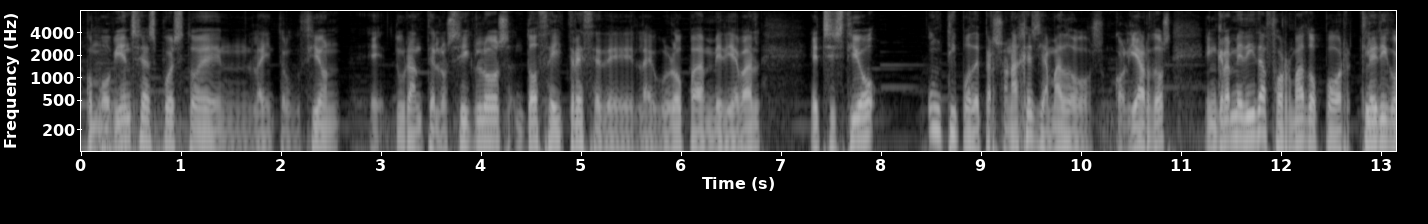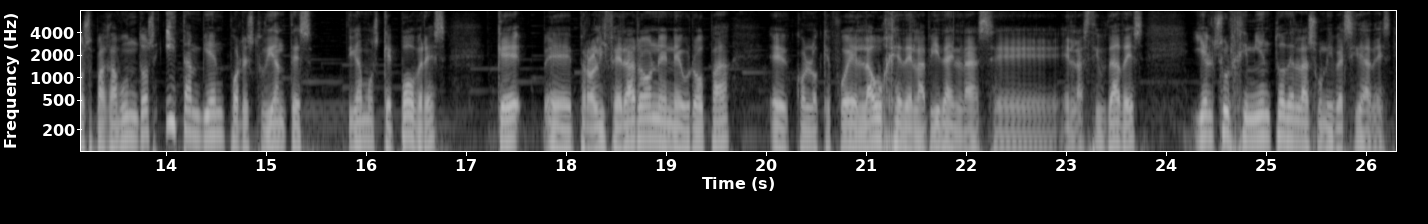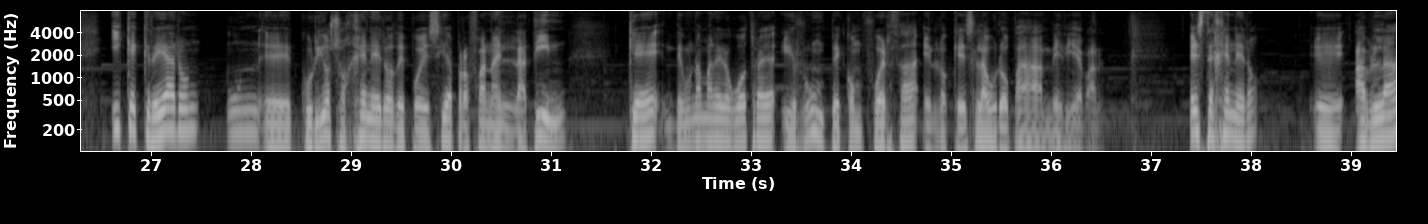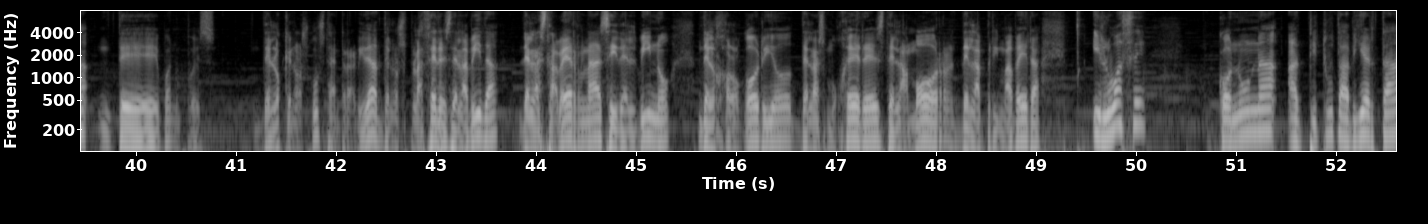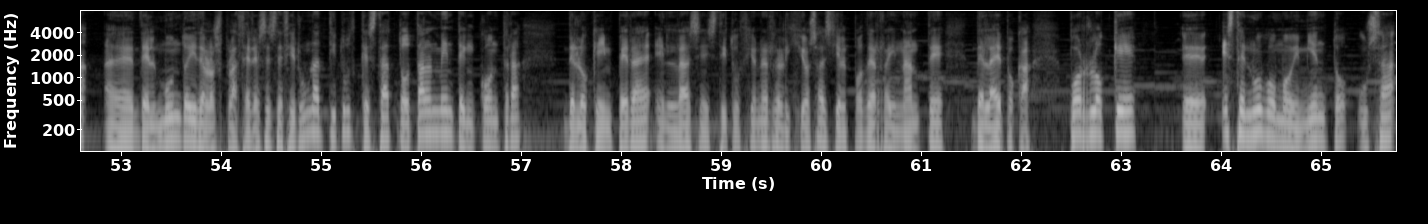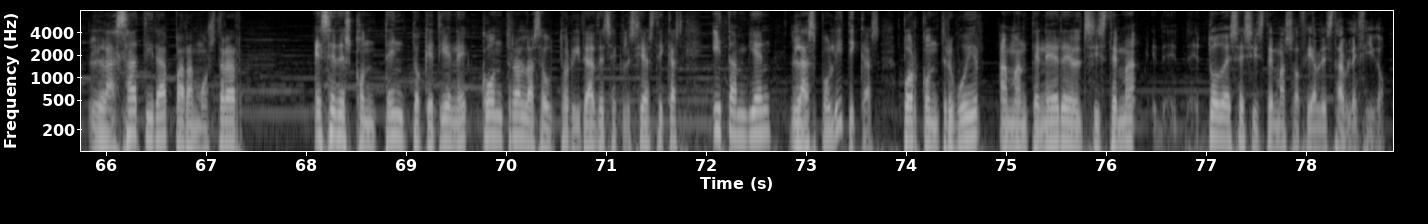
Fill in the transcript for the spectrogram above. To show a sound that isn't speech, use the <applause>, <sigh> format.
Como bien se ha expuesto en la introducción, eh, durante los siglos XII y XIII de la Europa medieval existió un tipo de personajes llamados goliardos, en gran medida formado por clérigos vagabundos y también por estudiantes, digamos que pobres, que eh, proliferaron en Europa eh, con lo que fue el auge de la vida en las, eh, en las ciudades y el surgimiento de las universidades, y que crearon un curioso género de poesía profana en latín, que de una manera u otra irrumpe con fuerza en lo que es la Europa medieval. Este género habla de, bueno, pues de lo que nos gusta en realidad, de los placeres de la vida, de las tabernas y del vino, del holgorio, de las mujeres, del amor, de la primavera, y lo hace con una actitud abierta eh, del mundo y de los placeres, es decir, una actitud que está totalmente en contra de lo que impera en las instituciones religiosas y el poder reinante de la época, por lo que eh, este nuevo movimiento usa la sátira para mostrar ese descontento que tiene contra las autoridades eclesiásticas y también las políticas por contribuir a mantener el sistema todo ese sistema social establecido.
